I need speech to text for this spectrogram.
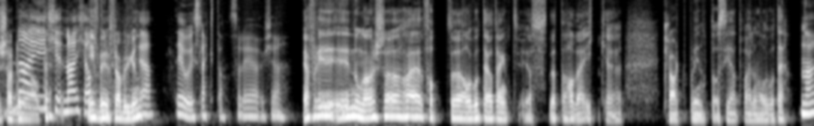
chardonnay Nei, alltid. ikke, nei, ikke alltid. fra Burgund? Ja, det er jo i slekta, så det er jo ikke Ja, fordi noen ganger så har jeg fått aligoté algoté og tenkt jøss, dette hadde jeg ikke klart blindt å si at var en algoté. Nei.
